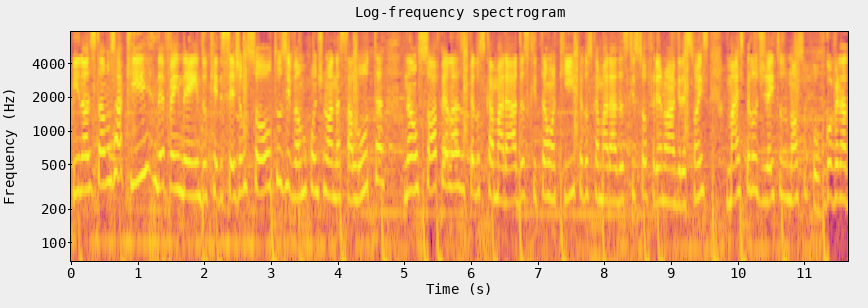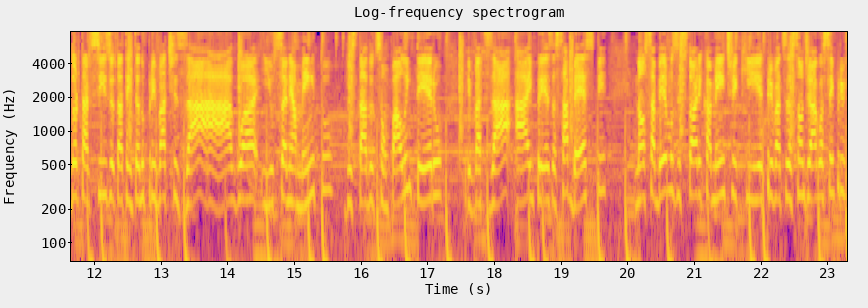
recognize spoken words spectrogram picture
e nós estamos aqui defendendo que eles sejam soltos e vamos continuar nessa luta, não só pelas, pelos camaradas que estão aqui, pelos camaradas que sofreram agressões, mas pelo direito do nosso povo. O governador Tarcísio está tentando privatizar a água e o saneamento do estado de São Paulo inteiro, privatizar a empresa Sabesp. Nós sabemos historicamente que a privatização de água sempre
